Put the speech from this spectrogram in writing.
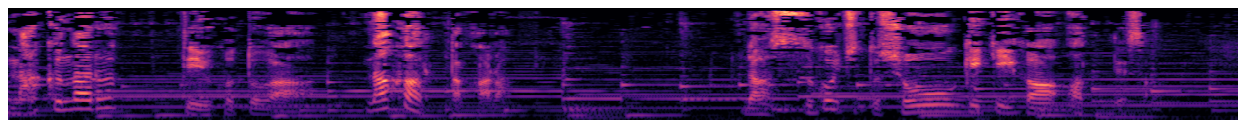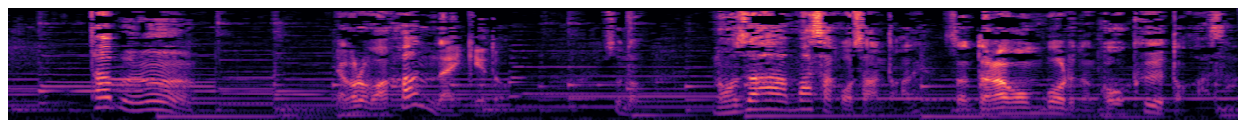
亡くなるっていうことがなかったから。だからすごいちょっと衝撃があってさ。多分、いやこれわかんないけど、その、野沢雅子さんとかね、そのドラゴンボールの悟空とかさ、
